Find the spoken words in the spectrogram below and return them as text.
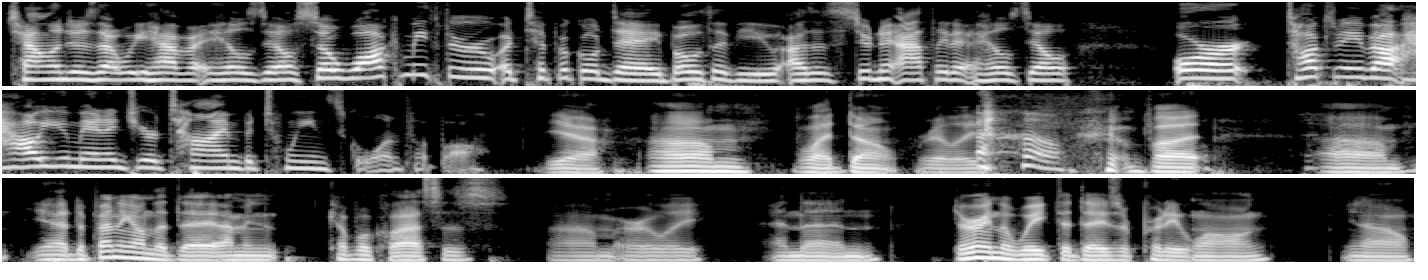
challenges that we have at Hillsdale. So, walk me through a typical day, both of you, as a student athlete at Hillsdale, or talk to me about how you manage your time between school and football. Yeah. Um. Well, I don't really, Oh, but um. Yeah. Depending on the day, I mean, a couple classes um early, and then during the week the days are pretty long. You know,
